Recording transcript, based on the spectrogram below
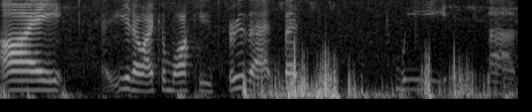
I, you know, I can walk you through that, but we, um,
